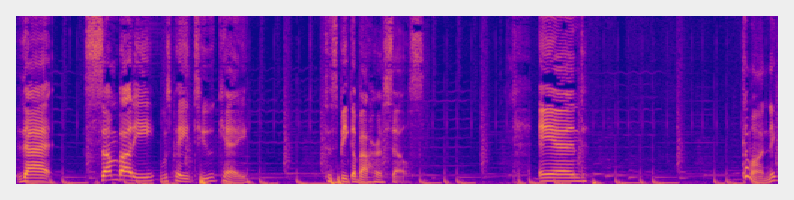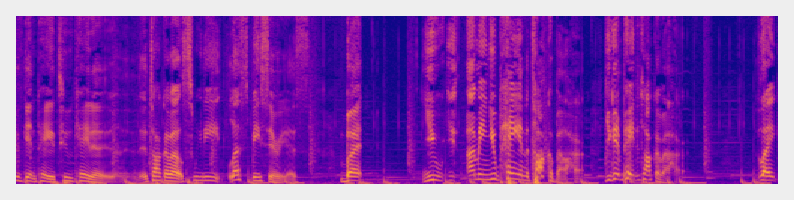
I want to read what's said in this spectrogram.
that somebody was paid 2K to speak about herself. And come on, niggas getting paid 2K to talk about Saweetie. Let's be serious. But you, you I mean, you paying to talk about her. You getting paid to talk about her. Like,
